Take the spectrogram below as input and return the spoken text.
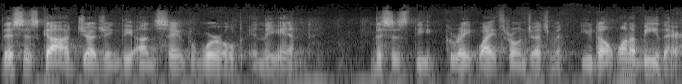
This is God judging the unsaved world in the end. This is the great white throne judgment. You don't want to be there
